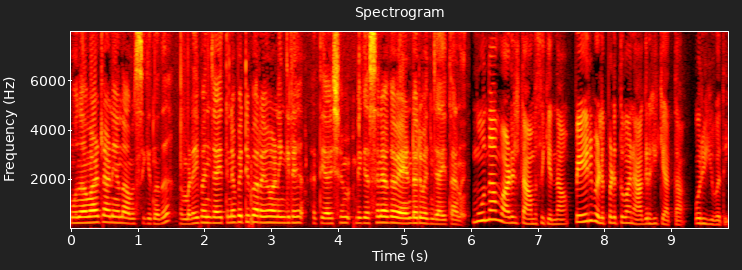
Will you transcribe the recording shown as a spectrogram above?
മൂന്നാം വാർഡിലാണ് ഞാൻ താമസിക്കുന്നത്. നമ്മുടെ ഈ പഞ്ചായത്തിനെ പറ്റി പറയുവാണെങ്കിൽ അത്യാവശ്യം വികസനമൊക്കെ വേണ്ട ഒരു പഞ്ചായത്താണ്. മൂന്നാം വാർഡിൽ താമസിക്കുന്ന പേര് വെളിപ്പെടുത്തുവാൻ ആഗ്രഹിക്കാത്ത ഒരു യുവതി.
